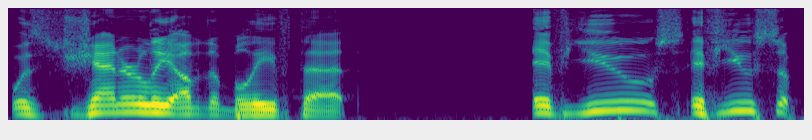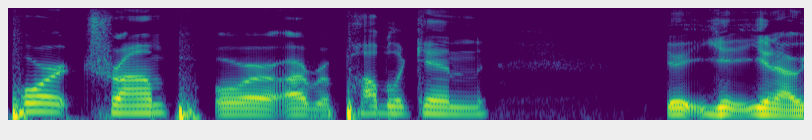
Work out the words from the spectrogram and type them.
was generally of the belief that if you if you support Trump or a Republican, you, you know,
